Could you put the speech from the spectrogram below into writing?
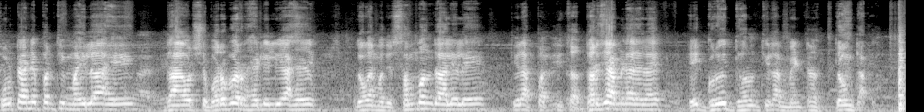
कोर्टाने पण ती महिला आहे दहा वर्ष बरोबर राहिलेली आहे दोघांमध्ये संबंध आलेले आहे. तिला पत्नीचा दर्जा मिळालेला आहे. हे गृहित धरून तिला मेंटेनन्स देऊन टाकला.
